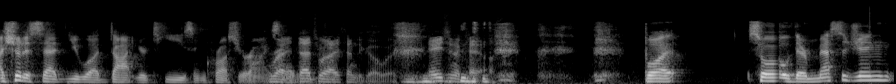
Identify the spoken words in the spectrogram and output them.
I should have said you uh, dot your T's and cross your I's. right, that's what I tend to go with. Agent of Chaos. but so their messaging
